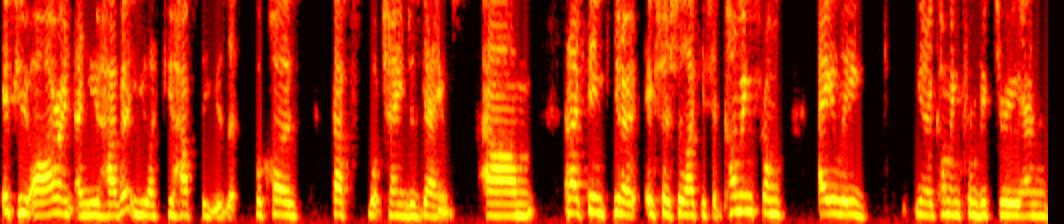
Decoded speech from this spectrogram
if you are and, and you have it, you like you have to use it because that's what changes games. Um, and I think you know, especially like you said, coming from a league, you know, coming from victory and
